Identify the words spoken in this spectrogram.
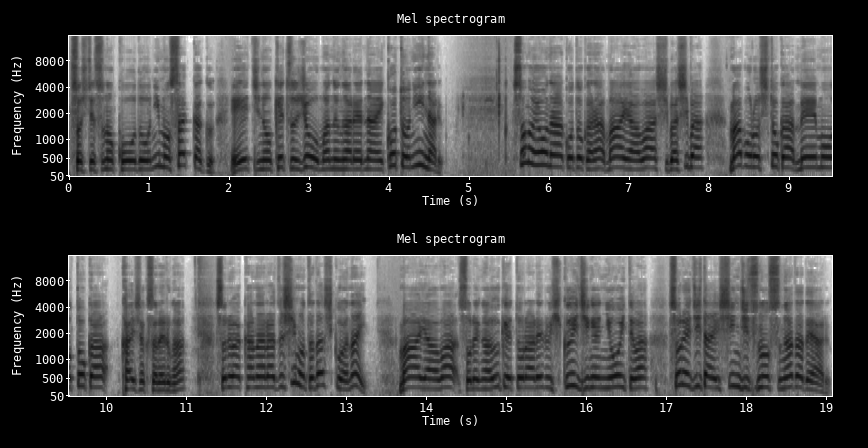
そしてその行動にも錯覚、英知の欠如を免れないことになる。そのようなことからマーヤーはしばしば幻とか名門とか解釈されるが、それは必ずしも正しくはない。マーヤーはそれが受け取られる低い次元においては、それ自体真実の姿である。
